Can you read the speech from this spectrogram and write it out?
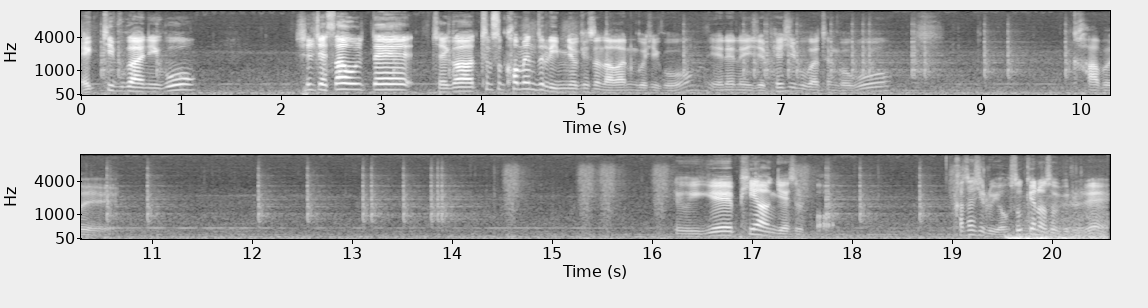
active가 아니고 실제 싸울 때 제가 특수 command를 입력해서 나가는 것이고 얘네는 이제 passive 같은 거고 갑을 그리고 이게 피해 한개 해설법 카사시로 6개나 소비를 해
